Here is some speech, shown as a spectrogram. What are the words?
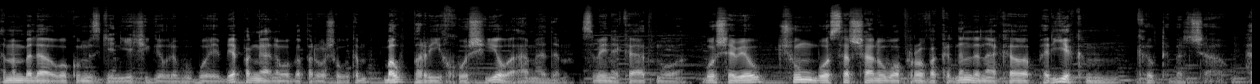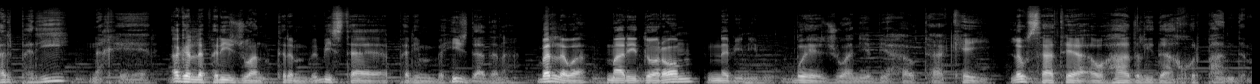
ئەمەم بەلاوە وەکو مزگێنییەکی گەورە بوو، بۆیە بێ پەنگانەوە بە پەرۆشە وتم، بەو پەڕی خۆشییەوە ئامادەم. سبەینێ کە هاتمەوە بۆ شەوێ و چووم بۆ سەر شانۆ بۆ پڕۆڤەکردن لە ناکاوە پەریەکم کەوتە بەر چاو. هەر پەری؟ نەخێر ئەگەر لە پەری جوانترم ببیستایە پەریم بە هیچ دادەنا. بەر لەوە ماری دۆرۆم نەبینیبوو بۆیە جوانییە بێ هاوتاکەی لەو ساتەیە ئەوها دڵی داخورپاندم.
